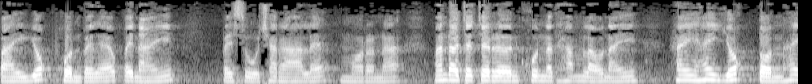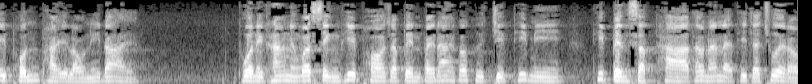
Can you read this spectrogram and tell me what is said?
ไปยกพลไปแล้วไปไหน ไปสู่ชราและมรณะ มันเราจะเจริญคุณธรรมเหล่าไหน ให้ให้ยกตนให้พ้นภัยเหล่านี้ได้ ทวนอีกครั้งหนึ่งว่าสิ่งที่พอจะเป็นไปได้ก็คือจิตที่มีที่เป็นศรัทธาเท่านั้นแหละที่จะช่วยเรา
